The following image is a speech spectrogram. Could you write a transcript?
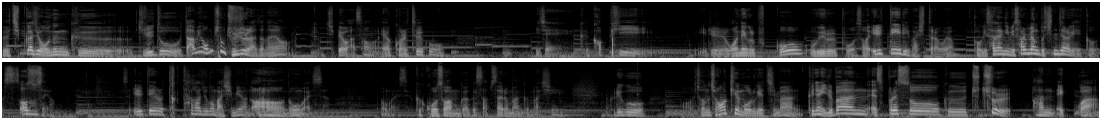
그 집까지 오는 그 길도 땀이 엄청 줄줄 나잖아요. 집에 와서 에어컨을 틀고 이제 그 커피를 원액을 붓고 우유를 부어서 1대1이 맛있더라고요. 거기 사장님이 설명도 친절하게 그 써주세요. 그래서 1대1로 탁 타가지고 마시면 아 너무 맛있어요. 너무 맛있어요. 그 고소함과 그 쌉싸름한 그 맛이 그리고 어, 저는 정확히는 모르겠지만 그냥 일반 에스프레소 그 추출한 액과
